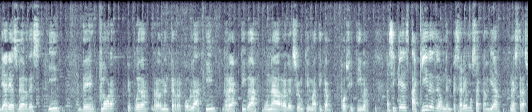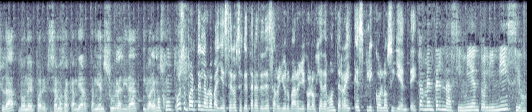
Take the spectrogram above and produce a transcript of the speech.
de áreas verdes y de flora que pueda realmente repoblar y reactivar una reversión climática positiva. Así que es aquí desde donde empezaremos a cambiar nuestra ciudad, donde empezaremos a cambiar también su realidad y lo haremos juntos. Por su parte, Laura Ballesteros, secretaria de Desarrollo Urbano y Ecología de Monterrey, explicó lo siguiente. Justamente el nacimiento, el inicio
